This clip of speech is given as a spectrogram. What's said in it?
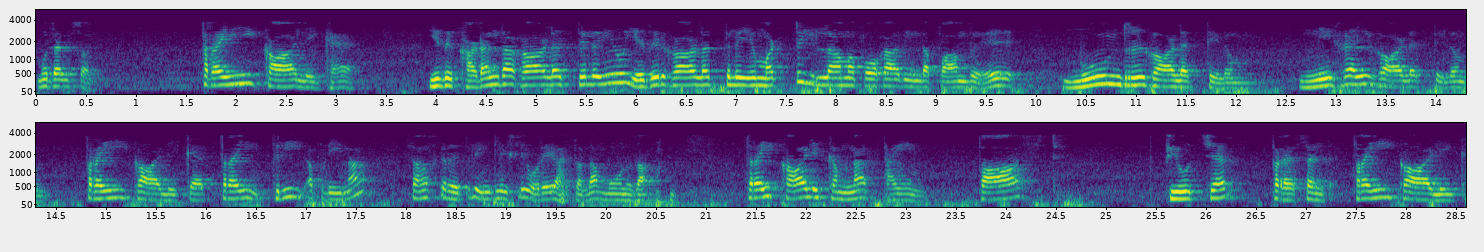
முதல் சொல். திரைகாலிக. இது கடந்த காலத்திலையும் எதிர்காலத்திலையும் மட்டும் இல்லாம போகாது இந்த பாம்பு. மூன்று காலத்திலும் நிகழ்காலத்திலும் திரைகாலிக த்ரை த்ரீ அப்படின்னா சமஸ்கிருதத்தில் இங்கிலீஷ்லயும் ஒரே அர்த்தம் தான் மூணு தான் திரைகாலிகம்னா டைம். பாஸ்ட் ஃபியூச்சர் பிரசன்ட் திரைகாலிக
